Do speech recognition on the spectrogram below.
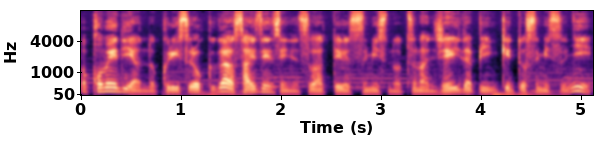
ま、コメディアンのクリス・ロックが最前線に座っているスミスの妻、ジェイダ・ピンケット・スミスに、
